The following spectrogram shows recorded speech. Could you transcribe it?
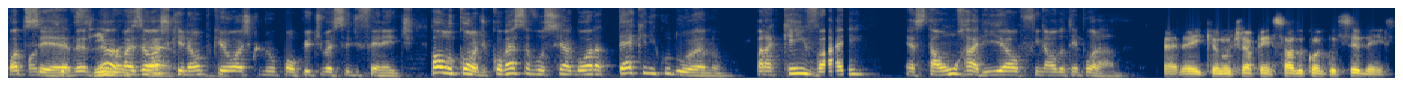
Pode, Pode ser, ser é sim, não, mas eu é. acho que não, porque eu acho que o meu palpite vai ser diferente. Paulo Conde, começa você agora, técnico do ano. Para quem vai esta honraria ao final da temporada? Peraí, que eu não tinha pensado com antecedência.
